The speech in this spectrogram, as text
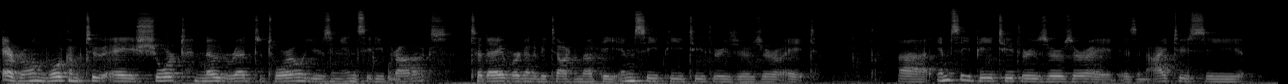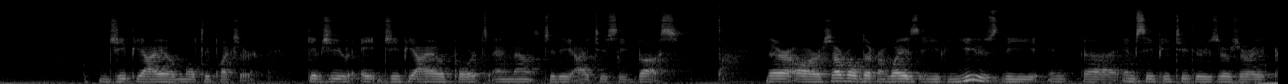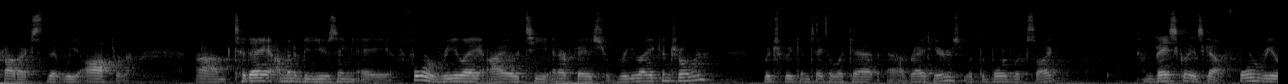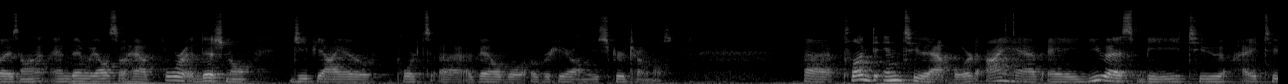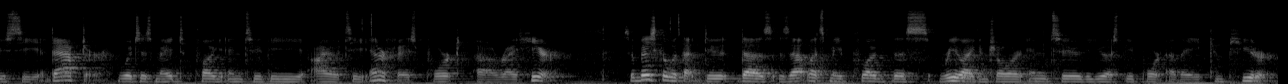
Hey everyone, welcome to a short Node-RED tutorial using NCD products. Today we're going to be talking about the MCP23008. Uh, MCP23008 is an I2C GPIO multiplexer. It gives you 8 GPIO ports and mounts to the I2C bus. There are several different ways that you can use the uh, MCP23008 products that we offer. Um, today I'm going to be using a 4 relay IoT interface relay controller, which we can take a look at uh, right here is what the board looks like. And basically it's got four relays on it and then we also have four additional GPIO ports uh, available over here on these screw terminals. Uh, plugged into that board, I have a USB to I2C adapter, which is made to plug into the IoT interface port uh, right here. So basically what that do, does is that lets me plug this relay controller into the USB port of a computer.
